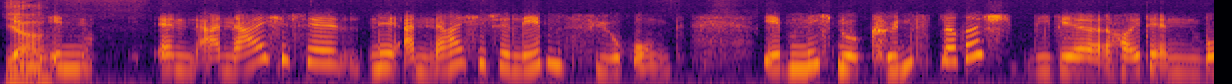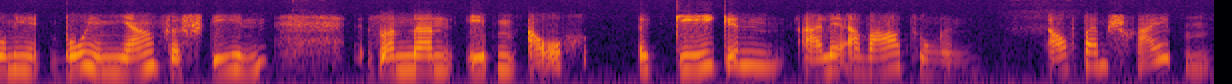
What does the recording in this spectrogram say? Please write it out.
Ja. In, in, in anarchische, eine anarchische Lebensführung. Eben nicht nur künstlerisch, wie wir heute in Bohemian verstehen, sondern eben auch gegen alle Erwartungen, auch beim Schreiben.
